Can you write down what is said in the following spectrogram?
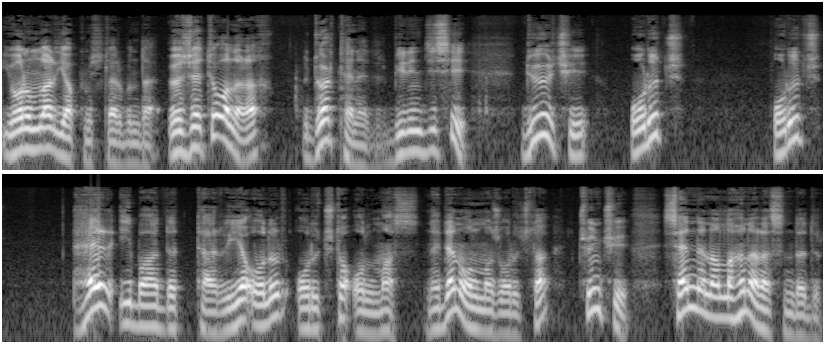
yorumlar yapmışlar bunda. Özeti olarak dört tanedir. Birincisi diyor ki oruç oruç her ibadette riye olur, oruçta olmaz. Neden olmaz oruçta? Çünkü senle Allah'ın arasındadır.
